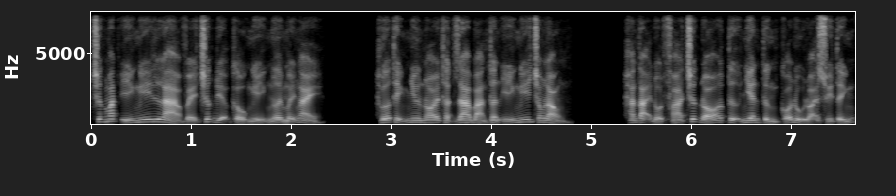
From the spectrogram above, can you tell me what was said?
Trước mắt ý nghĩ là về trước địa cầu nghỉ ngơi mấy ngày. Hứa thịnh như nói thật ra bản thân ý nghĩ trong lòng. Hắn tại đột phá trước đó tự nhiên từng có đủ loại suy tính,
